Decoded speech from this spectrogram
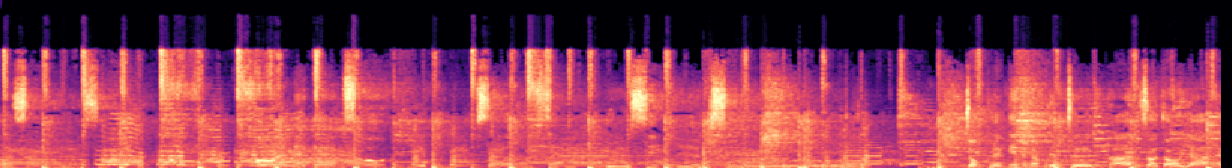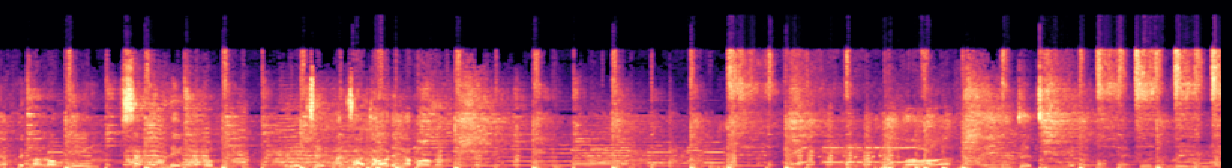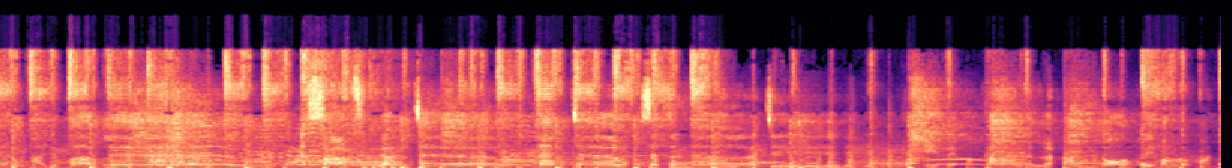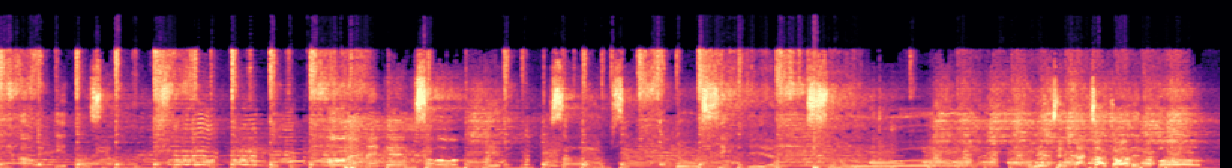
ตอสามสิบโอ้ยแม่แก้มสมยิ้มสามสิดูสิยังสู้จบเพลงนี้นะครับเรียนเชิญฐานซ่อเจ้ายานะครับขึ้นมาร้องเพลงสักหนึ่งเพลงนะครับผมเรียนเชิญฐานซ่อเจ้าด้วยครับผม เรียนเชิญฐานเจ้าจอเดินครับผม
